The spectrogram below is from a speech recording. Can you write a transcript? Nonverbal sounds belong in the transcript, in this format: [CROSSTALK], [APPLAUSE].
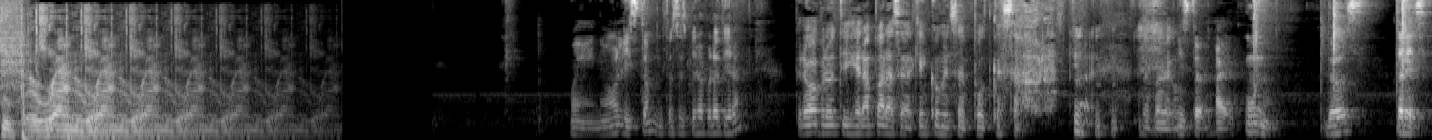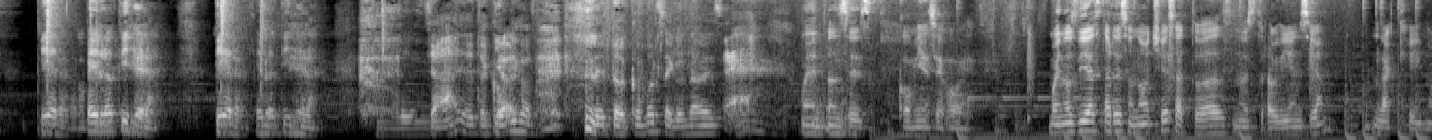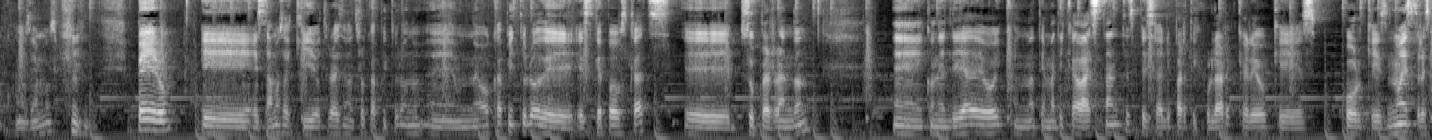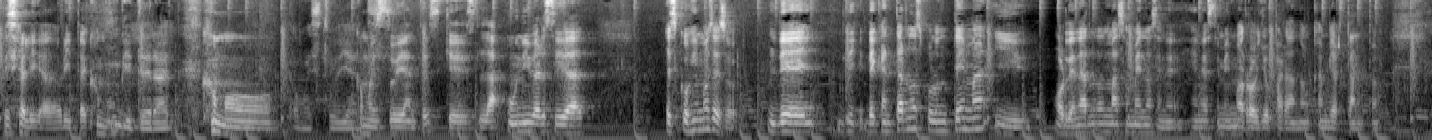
Super random. Bueno, listo. Entonces, espera, pero tira. Pero, pero tijera para saber quién comenzó el podcast ahora. [LAUGHS] Listo. A ver, uno, dos, tres. Piedra, Papel, pelo, tijera. tijera. Piedra, pelo, tijera. [LAUGHS] Ya, le tocó, Ya. mijo. [LAUGHS] Le tocó por segunda vez. Bueno, entonces, Comience, joven. buenos días, tardes o noches a toda nuestra audiencia, la que no conocemos. [LAUGHS] Pero eh, estamos aquí otra vez en otro capítulo, ¿no? Eh, un nuevo capítulo de este podcast, eh, super random. eh, con el día de hoy, con una temática bastante especial y particular, creo que es porque es nuestra [LAUGHS] especialidad ahorita como, Literal. como, Como estudiante. como estudiantes, que es la universidad, escogimos eso, de, de, de cantarnos por un tema y ordenarnos más o menos en, en este mismo rollo para no cambiar tanto.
